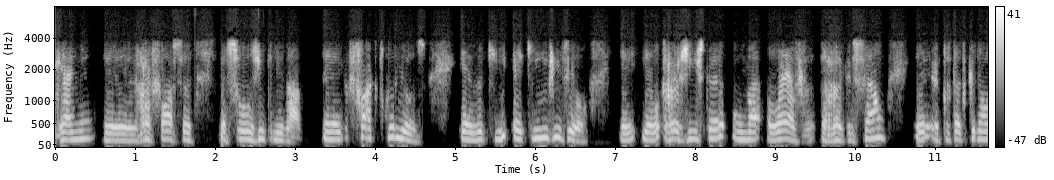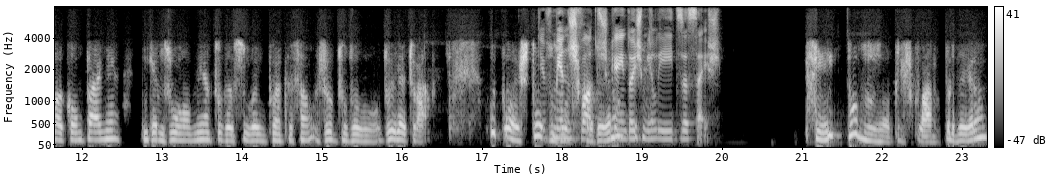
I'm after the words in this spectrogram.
ganha, eh, reforça a sua legitimidade. Eh, facto curioso é de que aqui em Viseu eh, ele registra uma leve regressão, eh, portanto, que não acompanha, digamos, o aumento da sua implantação junto do, do eleitorado. Depois, Teve menos votos que em 2016. Sim, todos os outros, claro, perderam.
